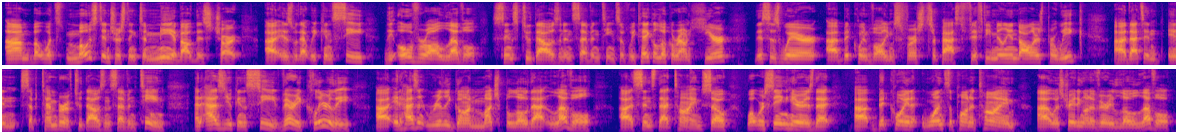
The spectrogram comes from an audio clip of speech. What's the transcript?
Um, but what's most interesting to me about this chart uh, is that we can see the overall level since 2017. So if we take a look around here, this is where uh, Bitcoin volumes first surpassed $50 million per week. Uh, that's in, in September of 2017. And as you can see very clearly, uh, it hasn't really gone much below that level uh, since that time. So what we're seeing here is that uh, Bitcoin once upon a time uh, was trading on a very low level.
